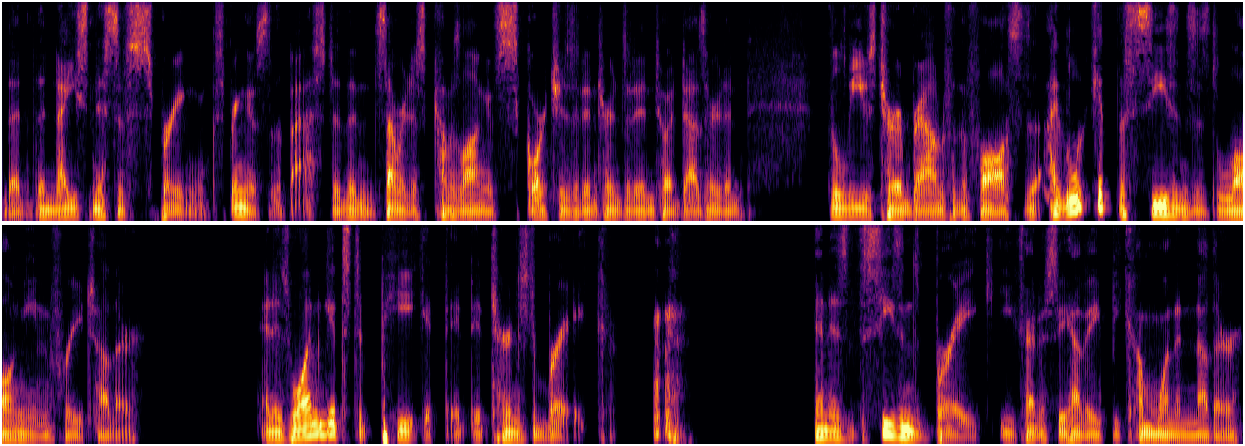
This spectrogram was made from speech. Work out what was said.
the, the niceness of spring. Spring is the best. And then summer just comes along and scorches it and turns it into a desert and the leaves turn brown for the fall. So I look at the seasons as longing for each other. And as one gets to peak, it, it, it turns to break. and as the seasons break, you kind of see how they become one another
